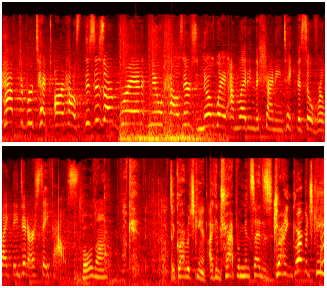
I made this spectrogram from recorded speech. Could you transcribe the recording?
have to protect our house. This is our brand new house. There's no way I'm letting the Shining take this over like they did our safe house. Hold on. Look at it's a garbage can. I can trap him inside this giant garbage can.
